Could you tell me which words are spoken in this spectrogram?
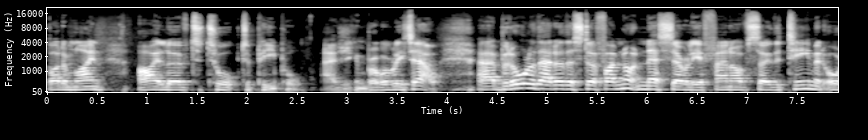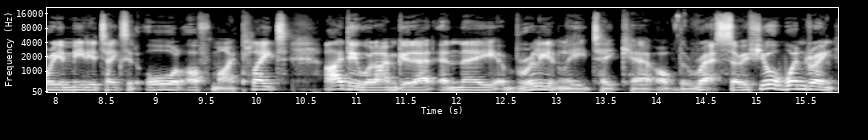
Bottom line, I love to talk to people, as you can probably tell. Uh, but all of that other stuff I'm not necessarily a fan of, so the team at Aurion Media takes it all off my plate. I do what I'm good at, and they brilliantly take care of the rest. So if you're wondering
